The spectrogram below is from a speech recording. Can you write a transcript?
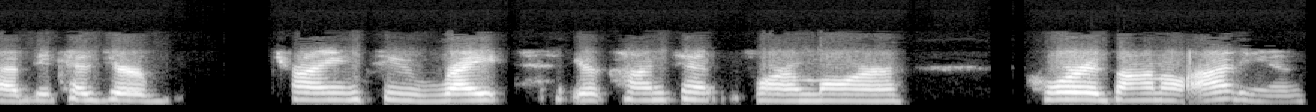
uh, because you're trying to write your content for a more horizontal audience.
